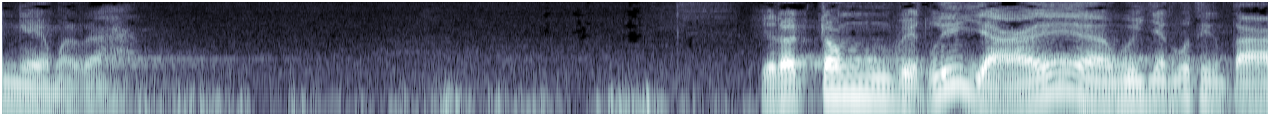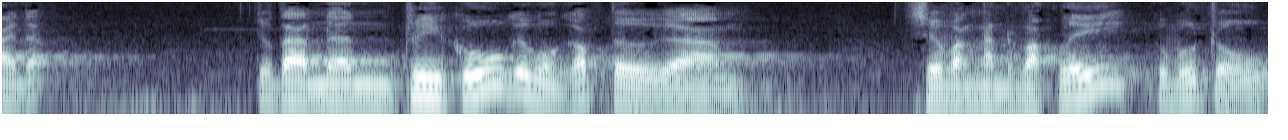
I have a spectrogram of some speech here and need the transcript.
nghèo mà ra. Do đó, trong việc lý giải à, nguyên nhân của thiên tai đó, chúng ta nên truy cứu cái nguồn gốc từ à, sự vận hành vật lý của vũ trụ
